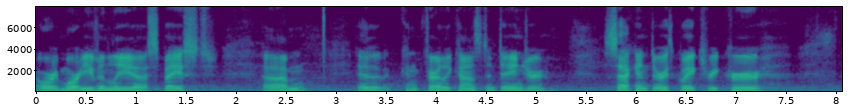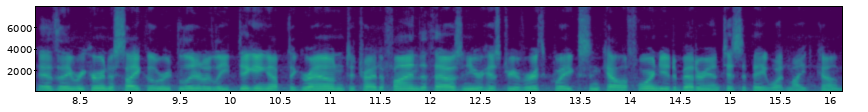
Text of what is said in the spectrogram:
or more evenly uh, spaced um, at a fairly constant danger. Second, earthquakes recur as they recur in a cycle. We're literally digging up the ground to try to find the thousand-year history of earthquakes in California to better anticipate what might come.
